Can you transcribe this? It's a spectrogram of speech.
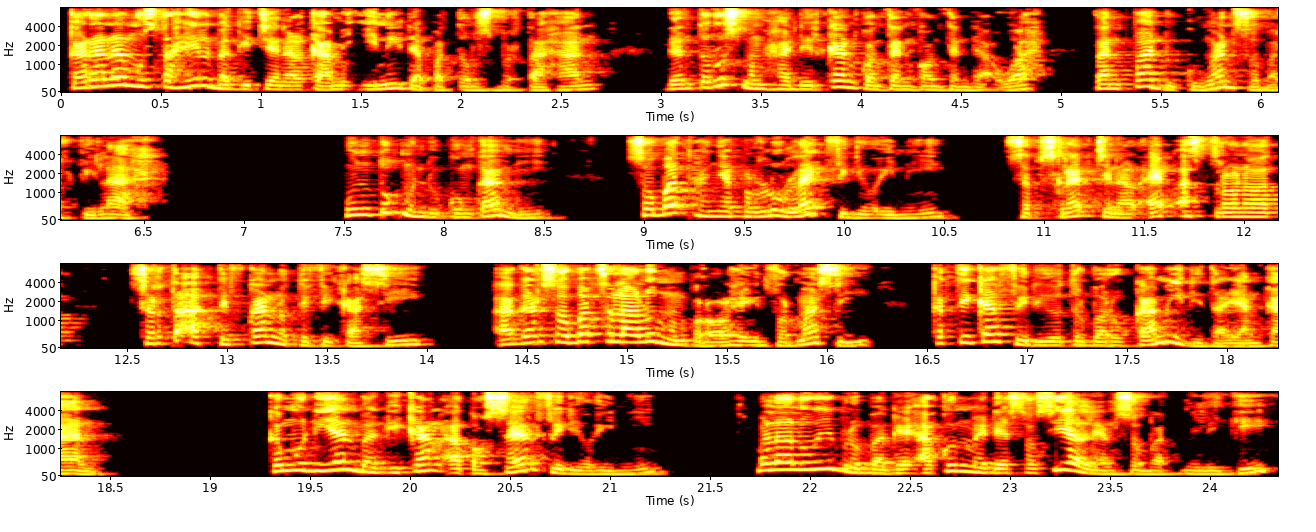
Karena mustahil bagi channel kami ini dapat terus bertahan dan terus menghadirkan konten-konten dakwah tanpa dukungan sobat Fillah. Untuk mendukung kami, sobat hanya perlu like video ini subscribe channel App Astronaut, serta aktifkan notifikasi agar sobat selalu memperoleh informasi ketika video terbaru kami ditayangkan. Kemudian bagikan atau share video ini melalui berbagai akun media sosial yang sobat miliki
